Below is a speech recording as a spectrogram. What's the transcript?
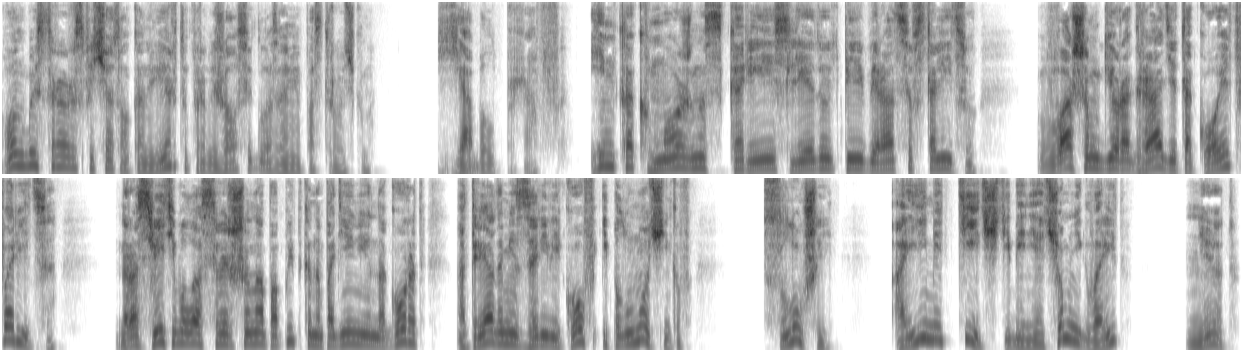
Он быстро распечатал конверт и пробежался глазами по строчкам. «Я был прав. Им как можно скорее следует перебираться в столицу. В вашем Гюрограде такое творится. На рассвете была совершена попытка нападения на город отрядами заревиков и полуночников. Слушай, а имя Тич тебе ни о чем не говорит? Нет.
